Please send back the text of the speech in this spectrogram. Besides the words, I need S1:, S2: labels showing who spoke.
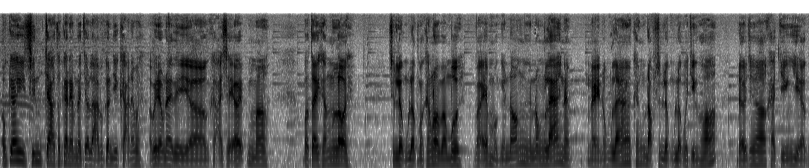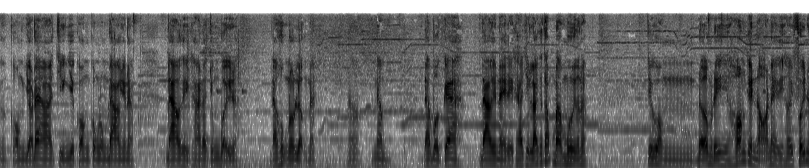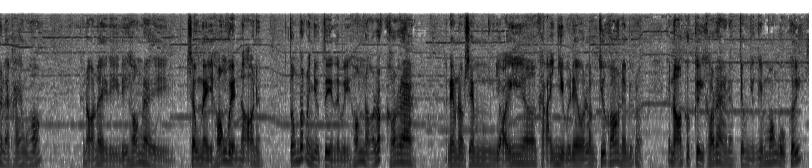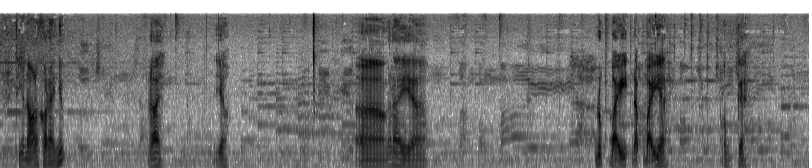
S1: Ok, xin chào tất cả anh em đã trở lại với kênh Di Khải em ơi. Ở video này thì uh, Khải sẽ ép uh, bao tay kháng lôi, sinh lượng lực và kháng lôi 30 và ép một cái nón nón lá này, Này nón lá kháng độc sinh lượng lực và chuyển hóa. Để cho Khải chuyển về còn vỏ đa chuyển về con công long đao nha nè. Đao thì Khải đã chuẩn bị rồi. Đao hút nội lực này. Đó, 5. Đao bờ ca. Đao thì này thì Khải chỉ lấy cái tóc 30 nữa nè. Chứ còn đỡ mà đi hón cái nỏ này thì hơi phí nữa là Khải không hón. Cái nỏ này thì đi hón ra thì sau này hón về nỏ nè tốn rất là nhiều tiền tại vì hón nỏ rất khó ra. Anh em nào xem giỏi ờ, khải nhiều video lần trước khó anh em biết rồi. Cái nỏ cực kỳ khó ra anh em trong những cái món vũ khí thì cái nỏ là khó ra nhất. Rồi vô. À, cái đây à, rút 7 đập 7 à? Ok.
